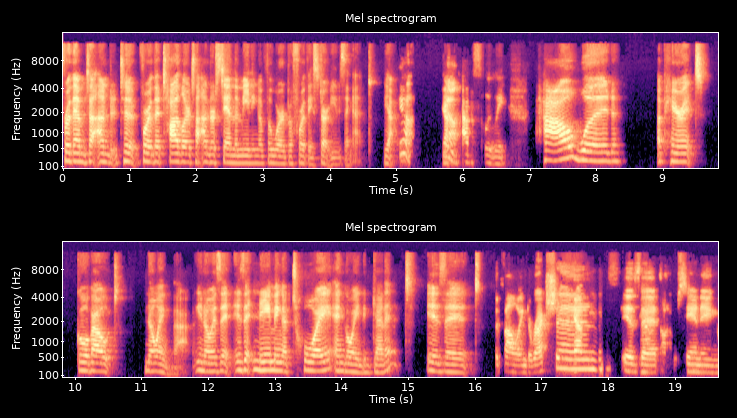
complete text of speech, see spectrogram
for them to under to for the toddler to understand the meaning of the word before they start using it. Yeah. Yeah. Yeah, yeah. absolutely. How would a parent go about knowing that? You know, is it is it naming a toy and going to get it? Is it the following directions? Is yeah. it understanding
